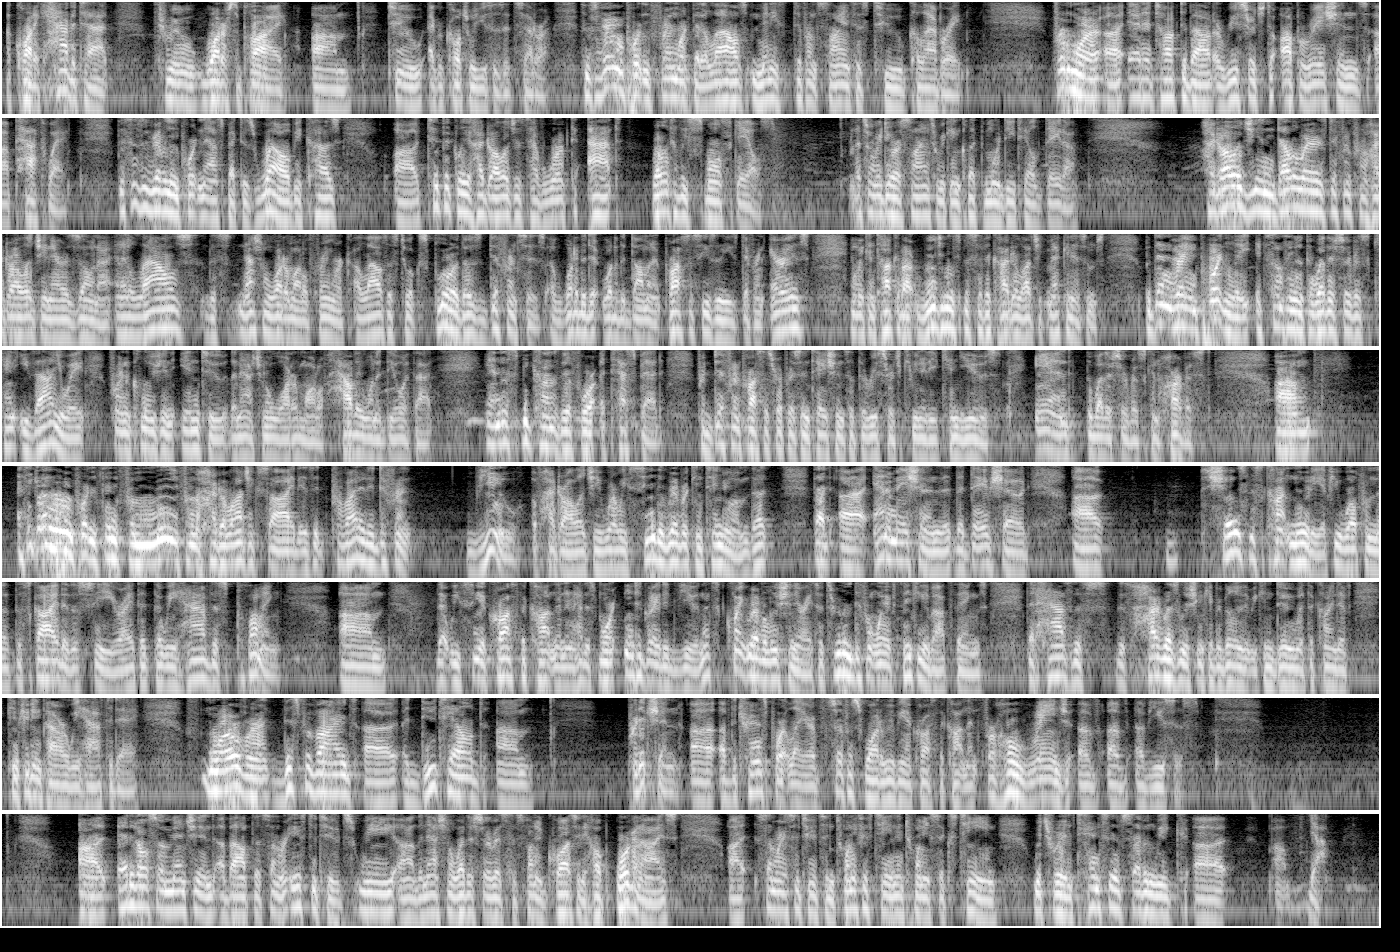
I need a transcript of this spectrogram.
aquatic habitat through water supply. Um, to agricultural uses, et cetera. So it's a very important framework that allows many different scientists to collaborate. Furthermore, uh, Ed had talked about a research to operations uh, pathway. This is a really important aspect as well because uh, typically hydrologists have worked at relatively small scales. That's where we do our science, where we can collect the more detailed data. Hydrology in Delaware is different from hydrology in Arizona, and it allows, this National Water Model framework allows us to explore those differences of what are the, what are the dominant processes in these different areas, and we can talk about regionally specific hydrologic mechanisms. But then, very importantly, it's something that the Weather Service can evaluate for inclusion into the National Water Model, how they want to deal with that. And this becomes, therefore, a test bed for different process representations that the research community can use and the Weather Service can harvest. Um, I think another important thing for me from the hydrologic side is it provided a different view of hydrology where we see the river continuum. That, that uh, animation that, that Dave showed uh, shows this continuity, if you will, from the, the sky to the sea, right? That, that we have this plumbing. Um, that we see across the continent and have this more integrated view. And that's quite revolutionary. So it's really a different way of thinking about things that has this, this high resolution capability that we can do with the kind of computing power we have today. Moreover, this provides a, a detailed um, prediction uh, of the transport layer of surface water moving across the continent for a whole range of, of, of uses. Uh, Ed had also mentioned about the summer institutes. We, uh, the National Weather Service, has funded CUAHSI to help organize uh, summer institutes in 2015 and 2016, which were intensive seven-week, uh, um, yeah,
